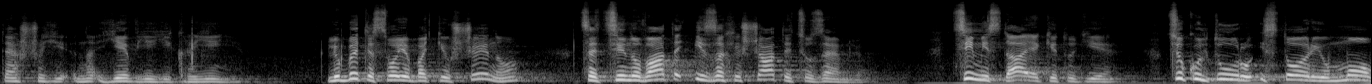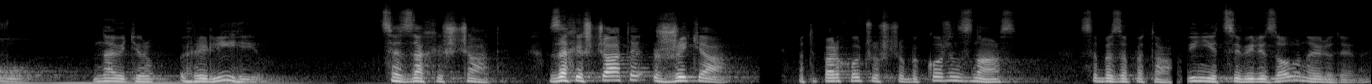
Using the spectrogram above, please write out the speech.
те, що є в її країні. Любити свою батьківщину це цінувати і захищати цю землю, ці міста, які тут є, цю культуру, історію, мову, навіть релігію. Це захищати, захищати життя. А тепер хочу, щоб кожен з нас себе запитав, він є цивілізованою людиною?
